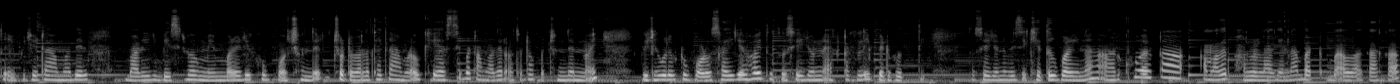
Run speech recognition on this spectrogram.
তো এই পিঠেটা আমাদের বাড়ির বেশিরভাগ মেম্বারেরই খুব পছন্দের। ছোটোবেলা থেকে আমরাও খেয়ে আসছি বাট আমাদের অতটা পছন্দের নয়। পিঠেগুলো একটু বড় সাইজের হয়, তো তো সেই জন্য একটা খেলেই পেট ভর্তি। তো সেই জন্য বেশি খেতেও পারি না। আর খুব একটা আমাদের ভালো লাগে না বাট বাবা, কাকা,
